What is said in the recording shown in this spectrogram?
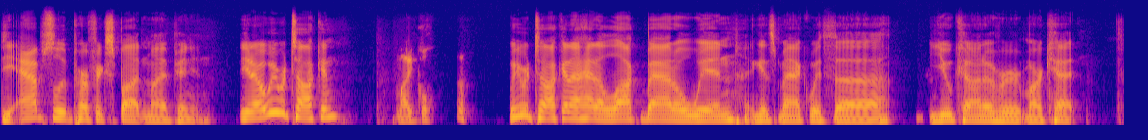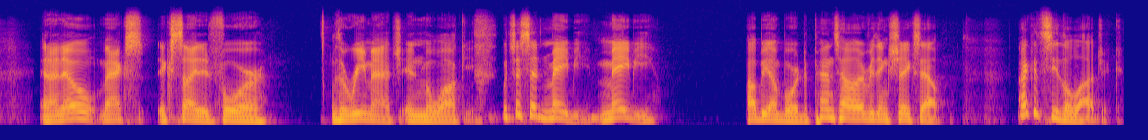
The absolute perfect spot, in my opinion. You know, we were talking. Michael. We were talking. I had a lock battle win against Mac with uh, UConn over Marquette. And I know Max excited for the rematch in Milwaukee, which I said maybe, maybe I'll be on board. Depends how everything shakes out. I could see the logic.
